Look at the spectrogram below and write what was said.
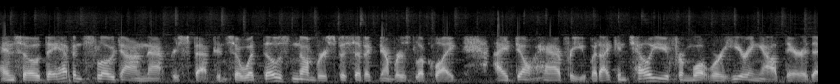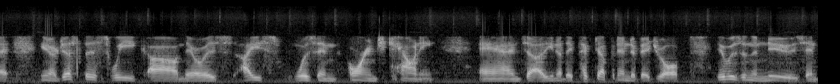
and so they haven't slowed down in that respect. And so what those numbers, specific numbers, look like, I don't have for you, but I can tell you from what we're hearing out there that you know, just this week um, there was ICE was in Orange County and uh, you know they picked up an individual. It was in the news, and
